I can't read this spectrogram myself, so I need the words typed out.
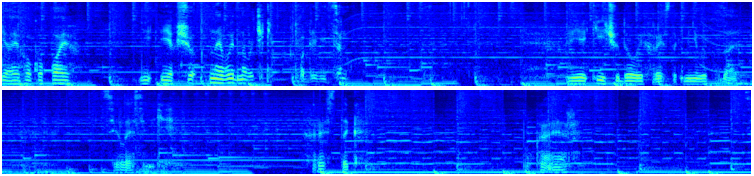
Я його копаю. І, і якщо не видно, ви тільки подивіться. Який чудовий хрестик мені випадає. Цілесенький. Хрестик УКР. Це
